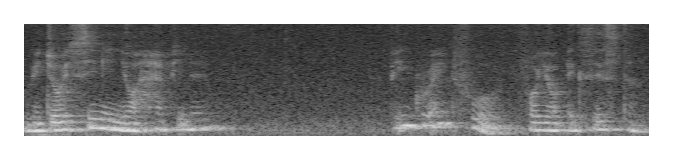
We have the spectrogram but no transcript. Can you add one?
rejoicing in your happiness, being grateful for your existence.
